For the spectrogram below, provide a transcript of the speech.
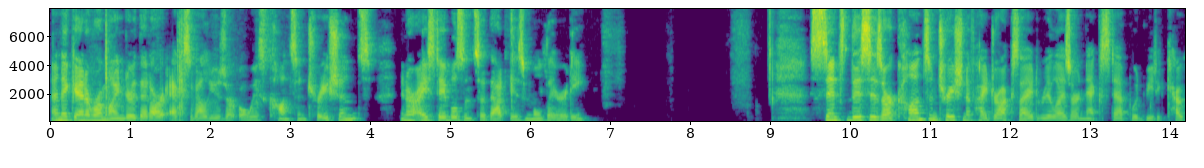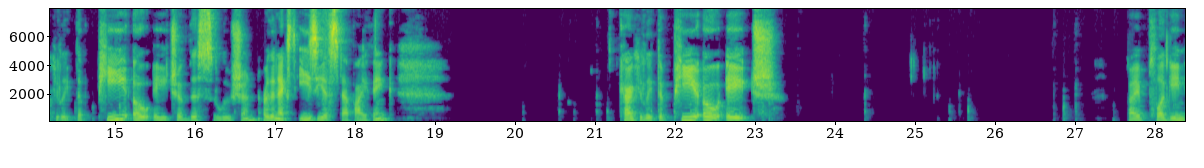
And again, a reminder that our X values are always concentrations in our ice tables, and so that is molarity. Since this is our concentration of hydroxide, realize our next step would be to calculate the pOH of this solution, or the next easiest step, I think, calculate the pOH by plugging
